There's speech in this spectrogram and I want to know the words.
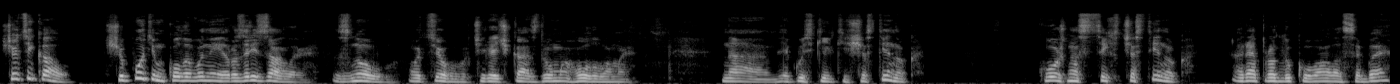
Що цікаво, що потім, коли вони розрізали знову оцього черячка з двома головами на якусь кількість частинок, кожна з цих частинок репродукувала себе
